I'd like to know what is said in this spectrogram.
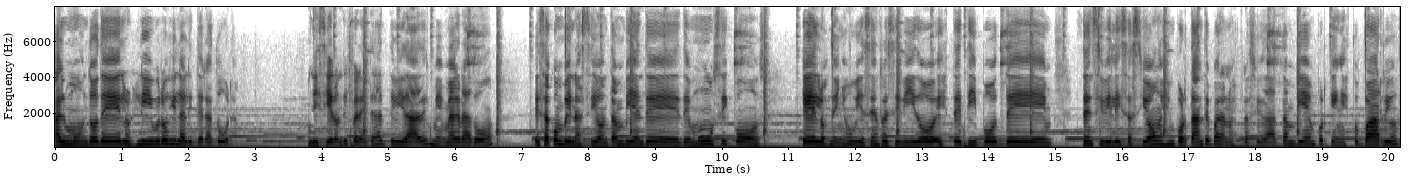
al mundo de los libros y la literatura. Hicieron diferentes actividades, me, agradó esa combinación también de, músicos, que los niños hubiesen recibido este tipo de sensibilización es importante para nuestra ciudad también porque en estos barrios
